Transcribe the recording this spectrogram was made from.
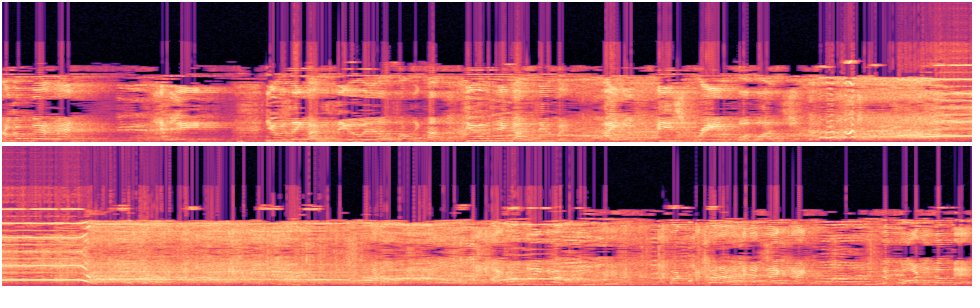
Look up there, man. Hey, you think I'm stupid or something, huh? You think I'm stupid? I eat fish brain for lunch. The god is up there.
